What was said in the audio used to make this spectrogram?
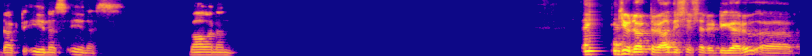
Dr. Enas Enas. Bhavanand. Thank you, Dr. Adishesha Reddy Garu. Uh,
